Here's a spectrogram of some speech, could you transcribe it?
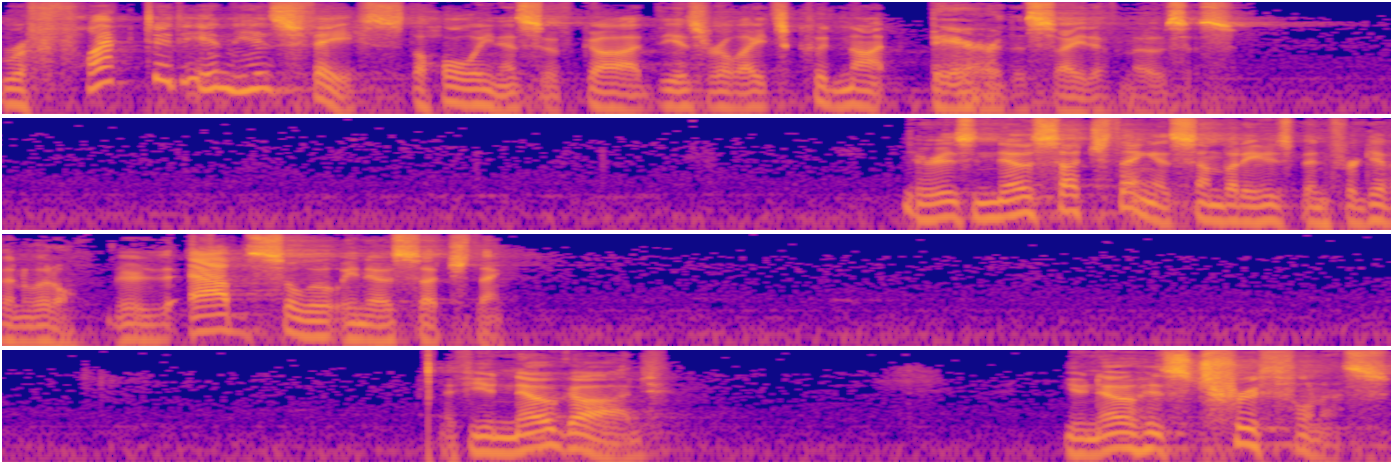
reflected in his face the holiness of God. The Israelites could not bear the sight of Moses. There is no such thing as somebody who's been forgiven little. There's absolutely no such thing. If you know God, you know His truthfulness,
